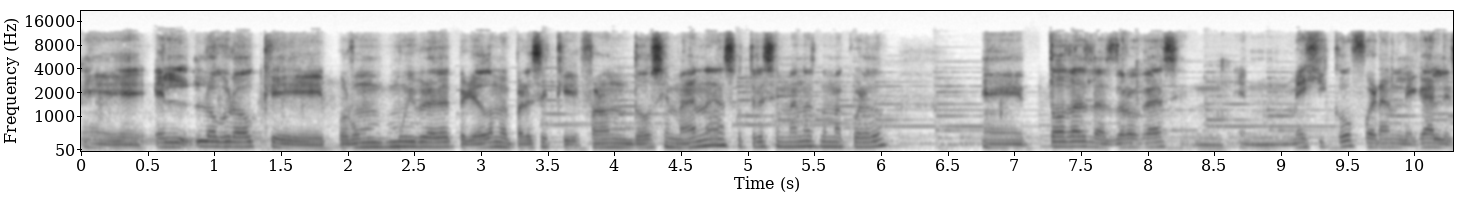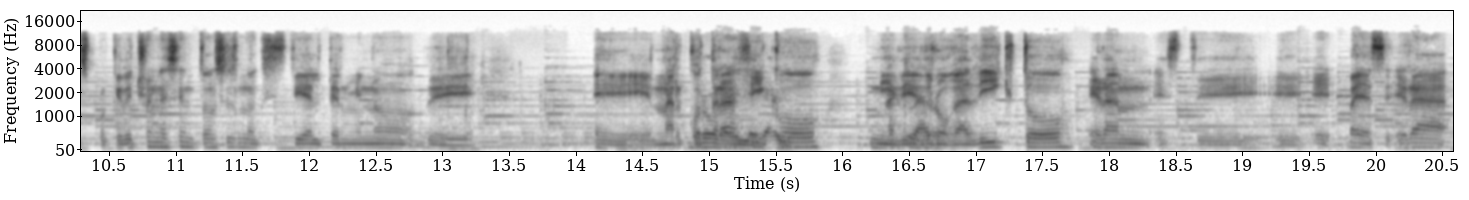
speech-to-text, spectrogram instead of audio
Eh, él logró que por un muy breve periodo, me parece que fueron dos semanas o tres semanas, no me acuerdo, eh, todas las drogas en, en México fueran legales, porque de hecho en ese entonces no existía el término de eh, narcotráfico ni Ah, de claro. drogadicto, eran, este, eh, eh, vaya, era,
